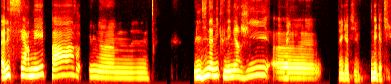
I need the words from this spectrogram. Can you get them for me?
elle est cernée par une, euh, une dynamique, une énergie euh, négative. négative.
